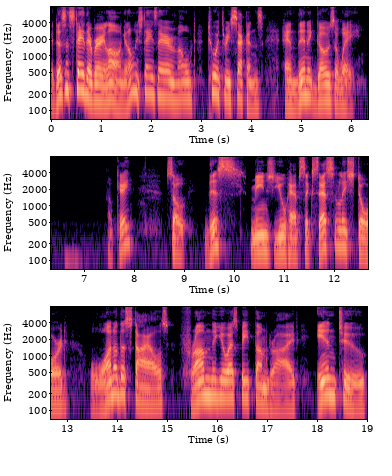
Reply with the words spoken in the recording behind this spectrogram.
It doesn't stay there very long. It only stays there oh, two or three seconds, and then it goes away. Okay? So this means you have successfully stored one of the styles from the USB thumb drive into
